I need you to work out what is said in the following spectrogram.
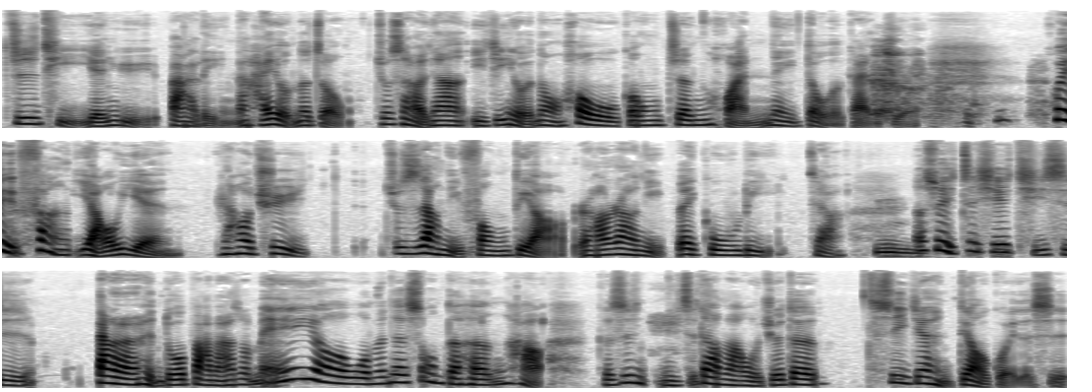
肢体言语霸凌，那还有那种就是好像已经有那种后宫甄嬛内斗的感觉，会放谣言，然后去就是让你疯掉，然后让你被孤立，这样。嗯，那所以这些其实当然很多爸妈说没有，我们的送的很好，可是你知道吗？我觉得是一件很吊诡的事。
